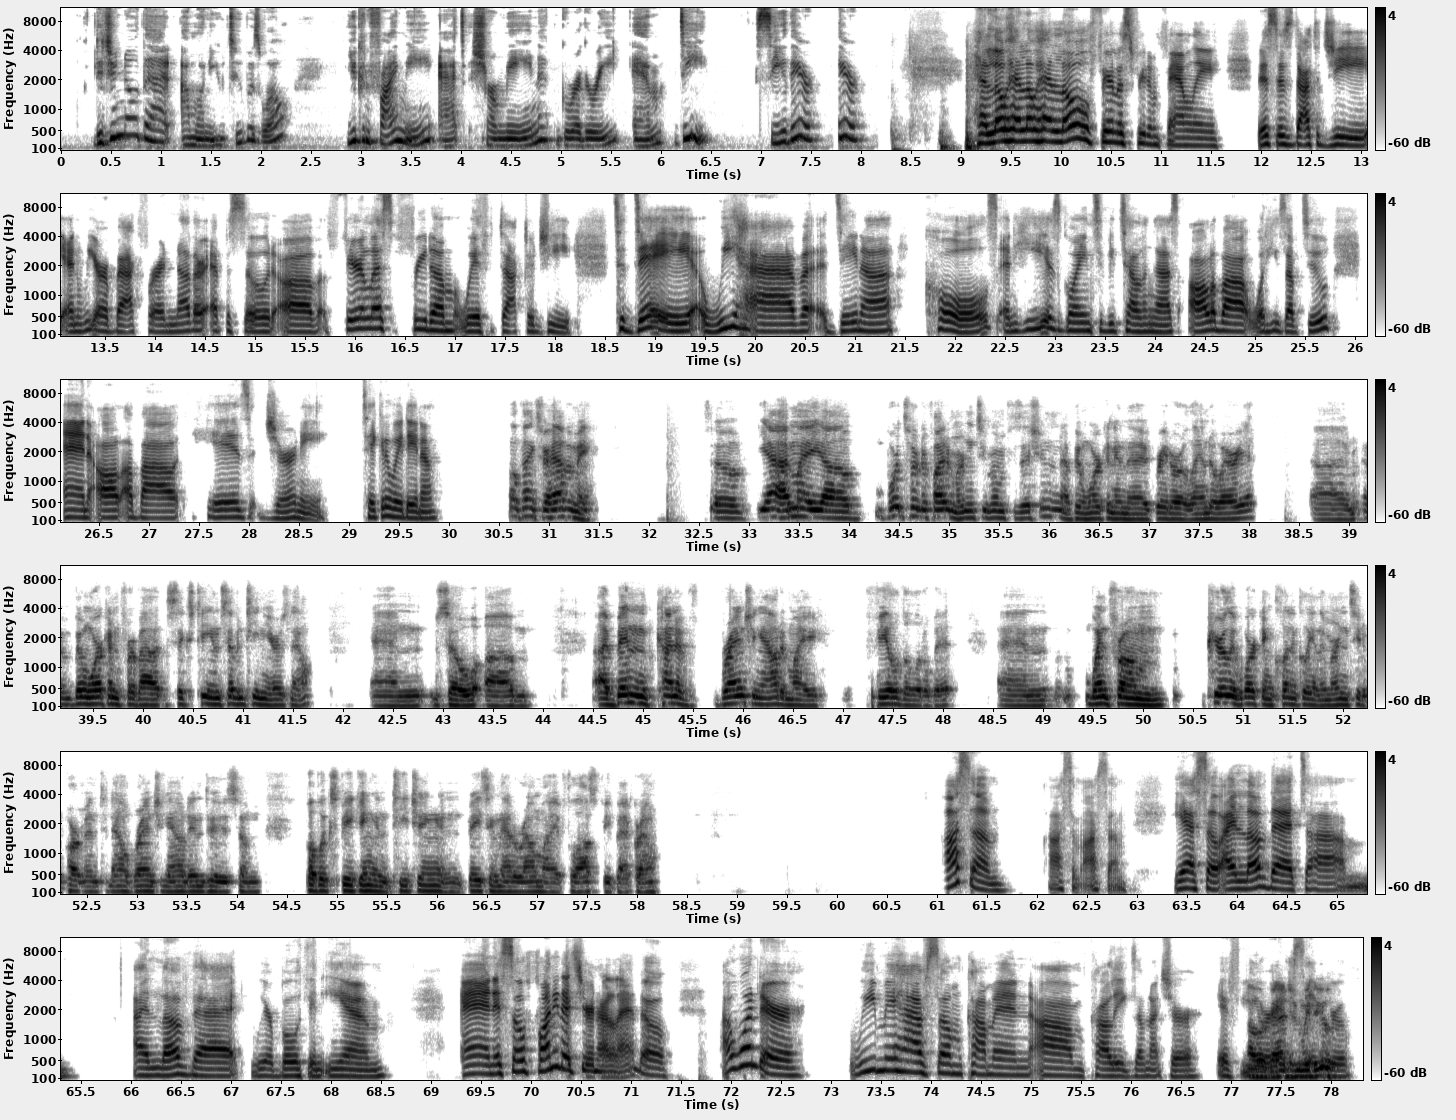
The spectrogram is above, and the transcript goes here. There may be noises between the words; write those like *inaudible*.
Did you know that I'm on YouTube as well? You can find me at Charmaine Gregory MD. See you there. There. Hello, hello, hello, Fearless Freedom family. This is Dr. G, and we are back for another episode of Fearless Freedom with Dr. G. Today, we have Dana Cowles, and he is going to be telling us all about what he's up to and all about his journey. Take it away, Dana. Well, thanks for having me. So, yeah, I'm a uh, board certified emergency room physician. I've been working in the greater Orlando area. Uh, I've been working for about 16, 17 years now. And so um, I've been kind of branching out in my field a little bit and went from purely working clinically in the emergency department to now branching out into some public speaking and teaching and basing that around my philosophy background. Awesome. Awesome. Awesome. Yeah. So I love that. Um, I love that we're both in EM. And it's so funny that you're in Orlando. I wonder, we may have some common um, colleagues. I'm not sure if you're in the same group.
